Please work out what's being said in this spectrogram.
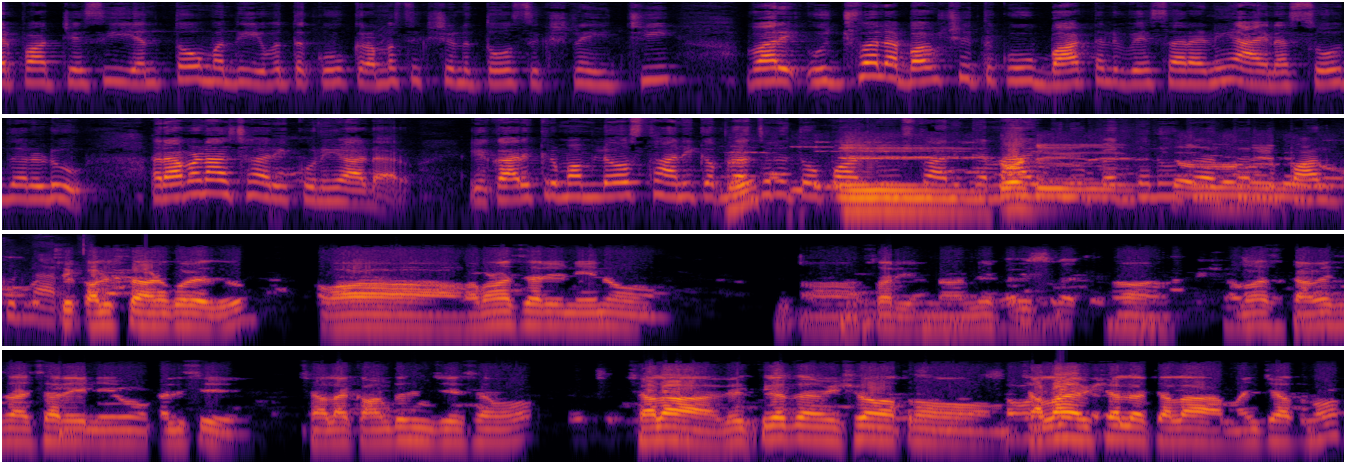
ఏర్పాటు చేసి ఎంతో మంది యువతకు క్రమశిక్షణతో శిక్షణ ఇచ్చి వారి ఉజ్వల భవిష్యత్తుకు బాటలు వేశారని ఆయన సోదరుడు రమణాచారి కొనియాడారు. ఈ కార్యక్రమంలో స్థానిక ప్రజలతో పాటు స్థానిక నాయకులు పెద్దలు తదితరులు పాల్గొన్నారు. వచ్చి కలుస్తా అనుకోలేదు వా- రమణాచారి నేను సారీ రమేశ్వరాచారి నేను కలిసి చాలా కాంపిటీషన్ చేసాము చాలా వ్యక్తిగత విషయం అతను చాలా విషయాల్లో చాలా మంచి అతను.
